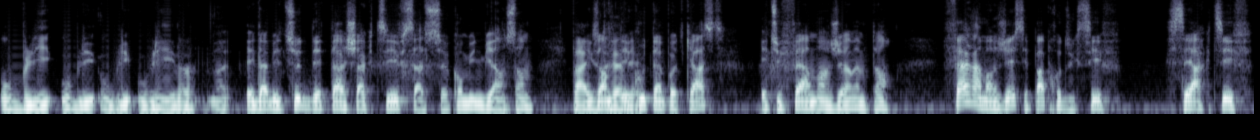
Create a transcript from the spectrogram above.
oublient, oublient, oublient, oublient. Là. Ouais. Et d'habitude, des tâches actives, ça se combine bien ensemble. Par exemple, tu écoutes un podcast et tu fais à manger en même temps. Faire à manger, c'est pas productif, c'est actif.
